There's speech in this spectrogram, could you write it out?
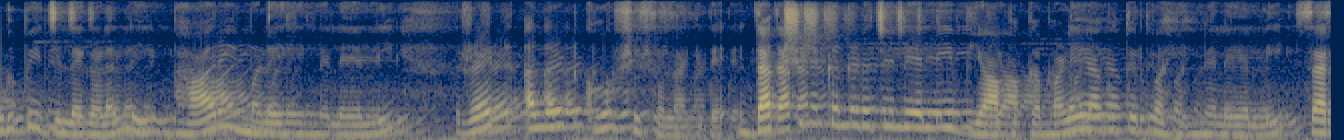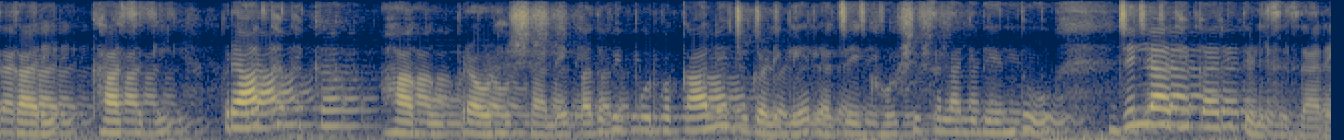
ಉಡುಪಿ ಜಿಲ್ಲೆಗಳಲ್ಲಿ ಭಾರಿ ಮಳೆ ಹಿನ್ನೆಲೆಯಲ್ಲಿ ರೆಡ್ ಅಲರ್ಟ್ ಘೋಷಿಸಲಾಗಿದೆ. ದಕ್ಷಿಣ ಕನ್ನಡ ಜಿಲ್ಲೆಯಲ್ಲಿ ವ್ಯಾಪಕ ಮಳೆಯಾಗುತ್ತಿರುವ ಹಿನ್ನೆಲೆಯಲ್ಲಿ ಸರ್ಕಾರಿ ಖಾಸಗಿ ಪ್ರಾಥಮಿಕ ಹಾಗೂ ಪ್ರೌಢಶಾಲೆ ಪದವಿ ಪೂರ್ವ ಕಾಲೇಜುಗಳಿಗೆ ರಜೆ ಘೋಷಿಸಲಾಗಿದೆ ಎಂದು ಜಿಲ್ಲಾಧಿಕಾರಿ ತಿಳಿಸಿದ್ದಾರೆ.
